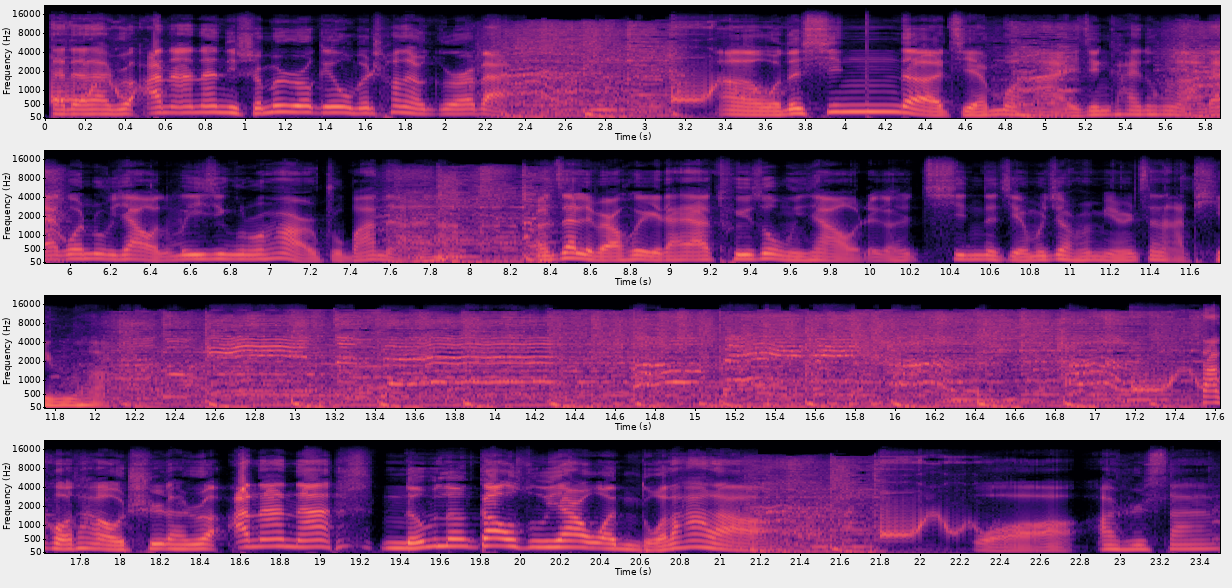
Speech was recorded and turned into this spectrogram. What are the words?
呆呆他说阿南南，你什么时候给我们唱点歌呗？呃，我的新的节目哈已经开通了，大家关注一下我的微信公众号主八男哈，然后在里边会给大家推送一下我这个新的节目叫什么名，在哪听哈。大口大口吃，他说阿南南，你能不能告诉一下我你多大了？我二十三，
